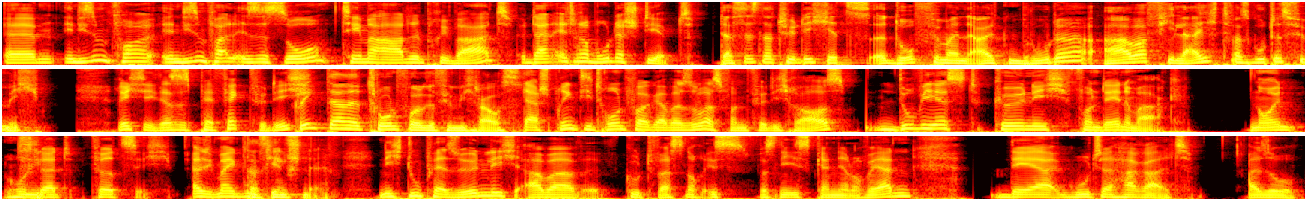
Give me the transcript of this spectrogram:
Ähm, in, diesem Fall, in diesem Fall ist es so: Thema Adel privat. Dein älterer Bruder stirbt. Das ist natürlich jetzt äh, doof für meinen alten Bruder, aber vielleicht was Gutes für mich. Richtig, das ist perfekt für dich. Bringt da eine Thronfolge für mich raus. Da springt die Thronfolge aber sowas von für dich raus. Du wirst König von Dänemark. 940. Also ich meine, gut, Das ging schnell. nicht du persönlich, aber äh, gut, was noch ist, was nie ist, kann ja noch werden. Der gute Harald. Also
